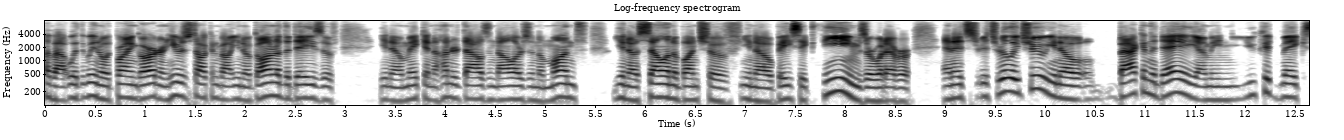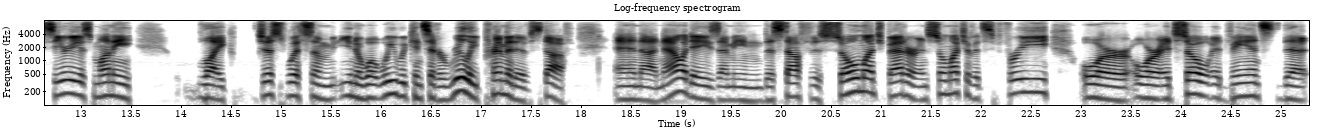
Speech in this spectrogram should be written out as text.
about with you know with Brian Gardner and he was talking about you know gone are the days of you know making a hundred thousand dollars in a month you know selling a bunch of you know basic themes or whatever. And it's it's really true you know back in the day I mean you could make serious money like just with some you know what we would consider really primitive stuff. And uh, nowadays i mean the stuff is so much better and so much of it's free or or it's so advanced that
